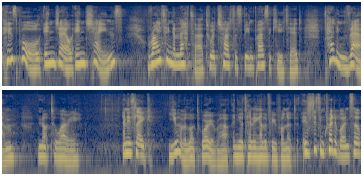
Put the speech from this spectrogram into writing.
here's Paul in jail, in chains, writing a letter to a church that's being persecuted, telling them not to worry. And it's like, you have a lot to worry about, and you're telling other people not to. It's just incredible. And so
